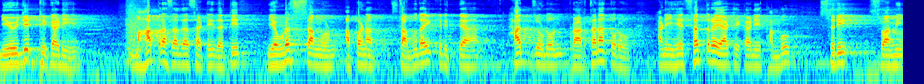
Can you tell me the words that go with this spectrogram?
नियोजित ठिकाणी महाप्रसादासाठी जातील एवढंच सांगून आपण सामुदायिकरित्या हात जोडून प्रार्थना करू आणि हे सत्र या ठिकाणी थांबू. श्री स्वामी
